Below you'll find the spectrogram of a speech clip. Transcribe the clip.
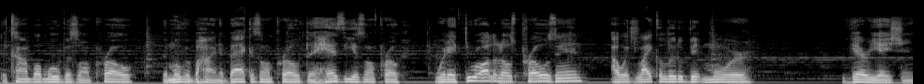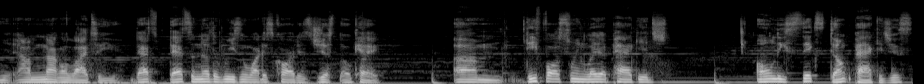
The combo move is on pro. The moving behind the back is on pro. The hezzy is on pro. Where they threw all of those pros in, I would like a little bit more variation. I'm not gonna lie to you. That's that's another reason why this card is just okay. Um, default swing layup package, only six dunk packages.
